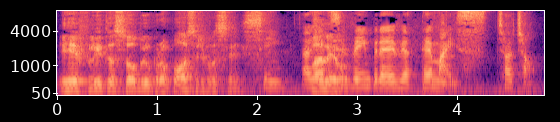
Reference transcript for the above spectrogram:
E reflita sobre o propósito de vocês. Sim. A Valeu. gente se vê em breve. Até mais. Tchau, tchau.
